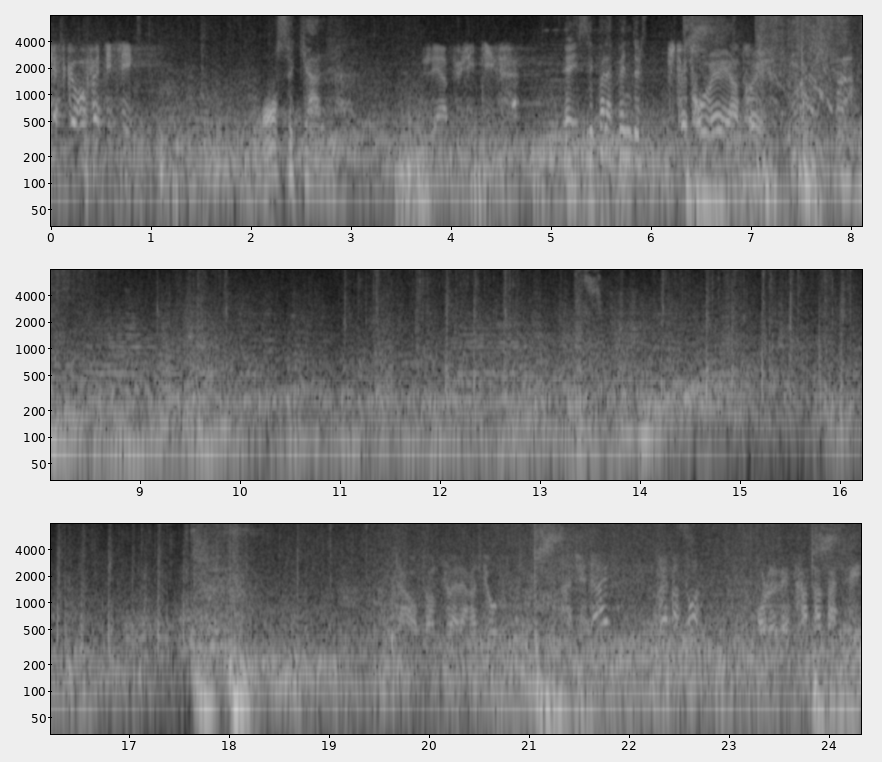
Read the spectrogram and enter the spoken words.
Qu'est-ce que vous faites ici? On se calme. J'ai un fugitif. Eh, c'est pas la peine de... Je t'ai trouvé, intrus. T'as entendu à la radio? Un Jedi? Prépare-toi. On le laissera pas passer.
